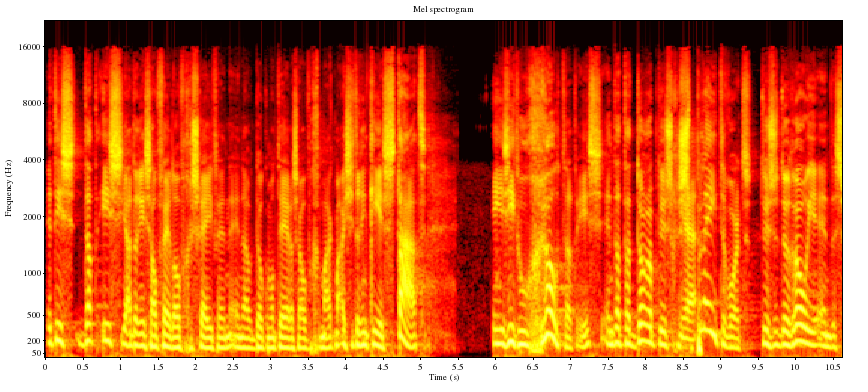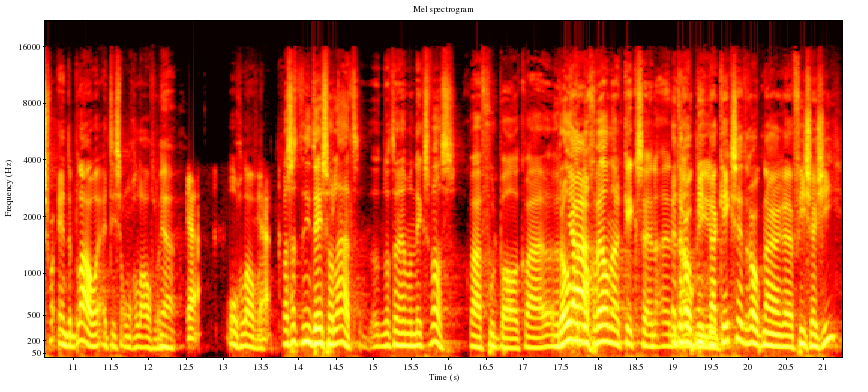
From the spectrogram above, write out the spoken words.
Het is, dat is, ja, er is al veel over geschreven en, en documentaires over gemaakt. Maar als je er een keer staat en je ziet hoe groot dat is. En dat dat dorp dus gespleten wordt tussen de rode en de, en de blauwe. Het is ongelooflijk. Ja. Ongelooflijk. Ja. Was het niet desolaat? Omdat er helemaal niks was qua voetbal, qua rook Ja. nog wel naar kiksen en, en Het rookt niet naar Kiksen, het rookt naar eh Visagie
